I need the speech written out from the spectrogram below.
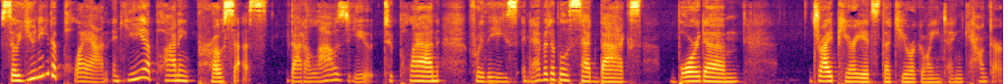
So you need a plan and you need a planning process that allows you to plan for these inevitable setbacks, boredom, dry periods that you are going to encounter.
